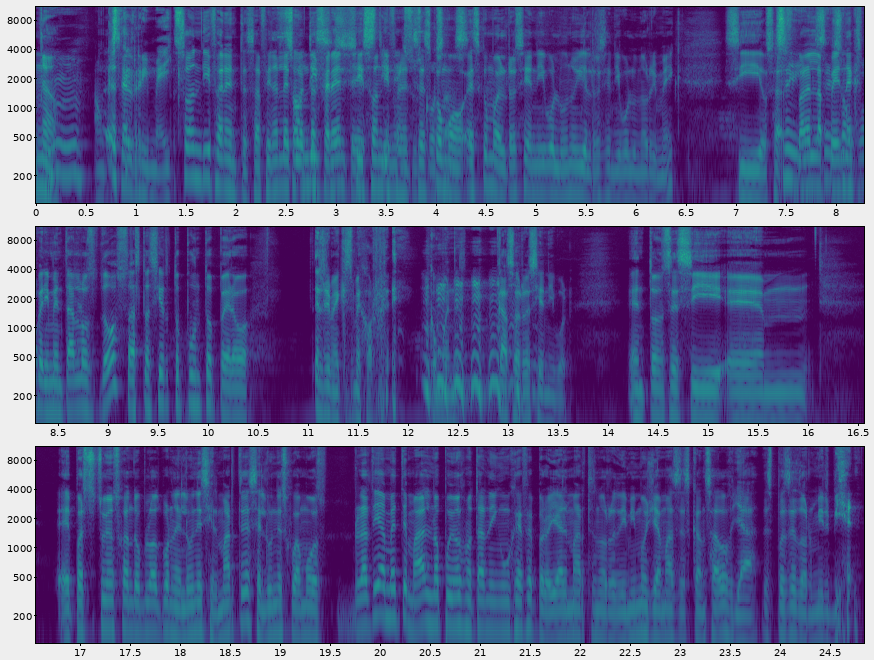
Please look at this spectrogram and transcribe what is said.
no. Mm. Aunque es el remake. Son diferentes, a final de son Diferentes, sí, son diferentes. Es como, es como el Resident Evil 1 y el Resident Evil 1 Remake. Sí, o sea, vale la pena experimentar los dos hasta cierto punto, pero el remake es mejor, como en el caso de Resident Evil. Entonces, sí. Eh, eh, pues estuvimos jugando Bloodborne el lunes y el martes. El lunes jugamos relativamente mal, no pudimos matar ningún jefe, pero ya el martes nos redimimos ya más descansados, ya después de dormir bien.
